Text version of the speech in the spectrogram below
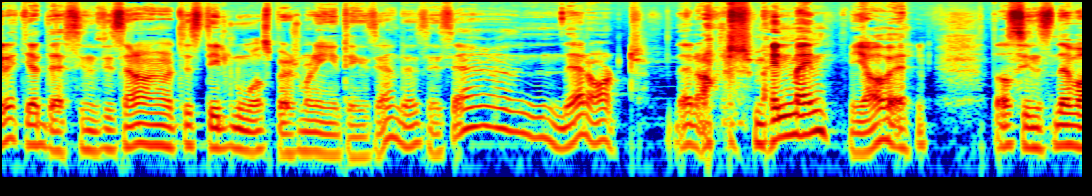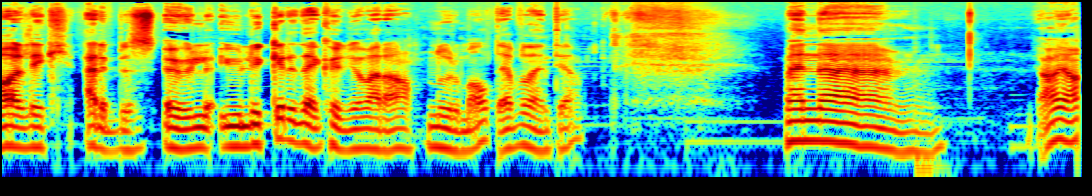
greit, jeg desinfiserer. Han har ikke stilt noe spørsmål, ingenting, sier Det syns jeg det er rart. Det er rart. Men, men. Ja vel. Da syns han det var lik arbeidsulykker. Det kunne jo være normalt, det, på den tida. Men uh, Ja, ja.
